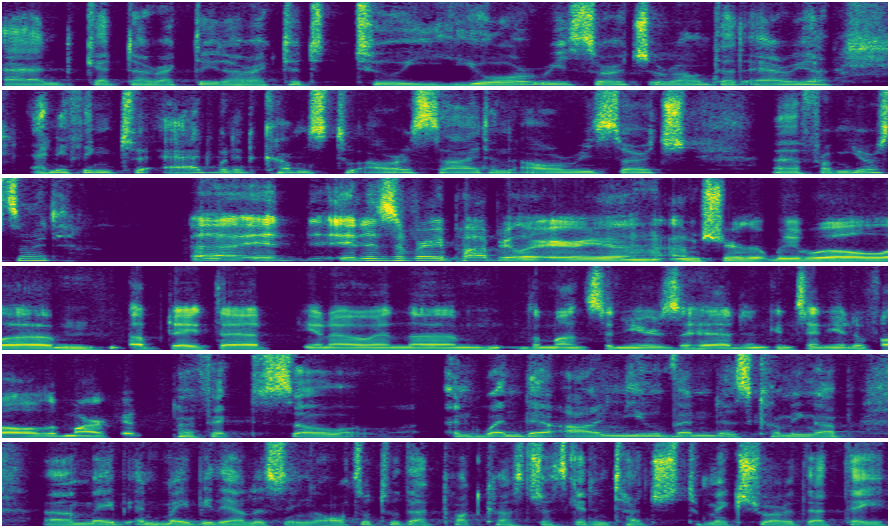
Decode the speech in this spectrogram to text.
and get directly directed to your research around that area. Anything to add when it comes to our site and our research uh, from your side? Uh, it it is a very popular area. I'm sure that we will um, update that, you know, in the the months and years ahead, and continue to follow the market. Perfect. So, and when there are new vendors coming up, uh, maybe and maybe they are listening also to that podcast, just get in touch to make sure that they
